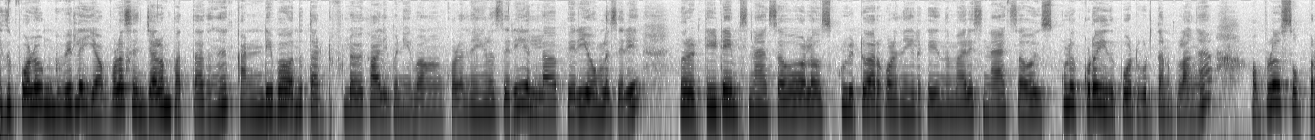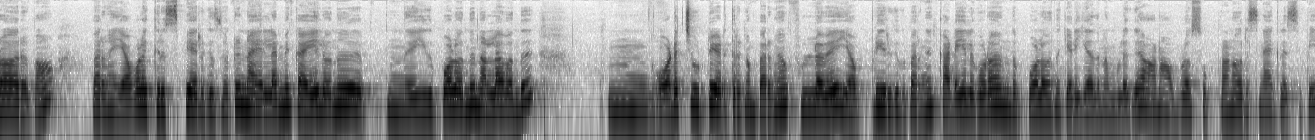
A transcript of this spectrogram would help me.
இது போல் உங்கள் வீட்டில் எவ்வளோ செஞ்சாலும் பத்தாதுங்க. கண்டிப்பாக வந்து தட்டு ஃபுல்லாகவே காலி பண்ணிடுவாங்க குழந்தைங்களும் சரி எல்லா பெரியவங்களும் சரி ஒரு டீ டைம் ஸ்நாக்ஸாவோ இல்லை ஸ்கூல் விட்டு வர குழந்தைங்களுக்கு இந்த மாதிரி ஸ்நாக்ஸாவோ ஸ்கூலுக்கு கூட இது போட்டு கொடுத்து அனுப்பலாங்க. அவ்வளோ சூப்பராக இருக்கும். பாருங்கள் எவ்வளோ கிறிஸ்பியாக இருக்குதுன்னு சொல்லிட்டு நான் எல்லாமே கையில் வந்து இது போல் வந்து நல்லா வந்து உடச்சி விட்டு எடுத்திருக்கேன் பாருங்கள் ஃபுல்லாகவே எப்படி இருக்குது பாருங்கள் கடையில் கூட அந்த போல் வந்து கிடைக்காது நம்மளுக்கு. ஆனால் அவ்வளோ சூப்பரான ஒரு ஸ்நாக் ரெசிபி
